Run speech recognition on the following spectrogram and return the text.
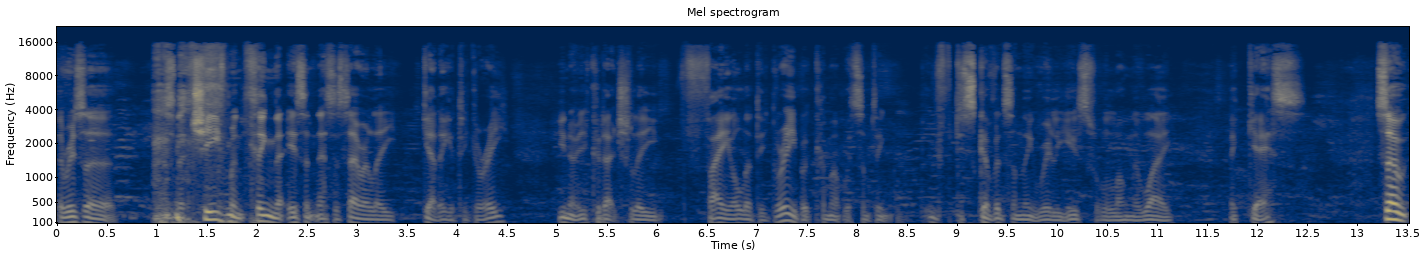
there is a it's an achievement thing that isn't necessarily getting a degree. You know, you could actually fail a degree, but come up with something, discovered something really useful along the way. I guess. So,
